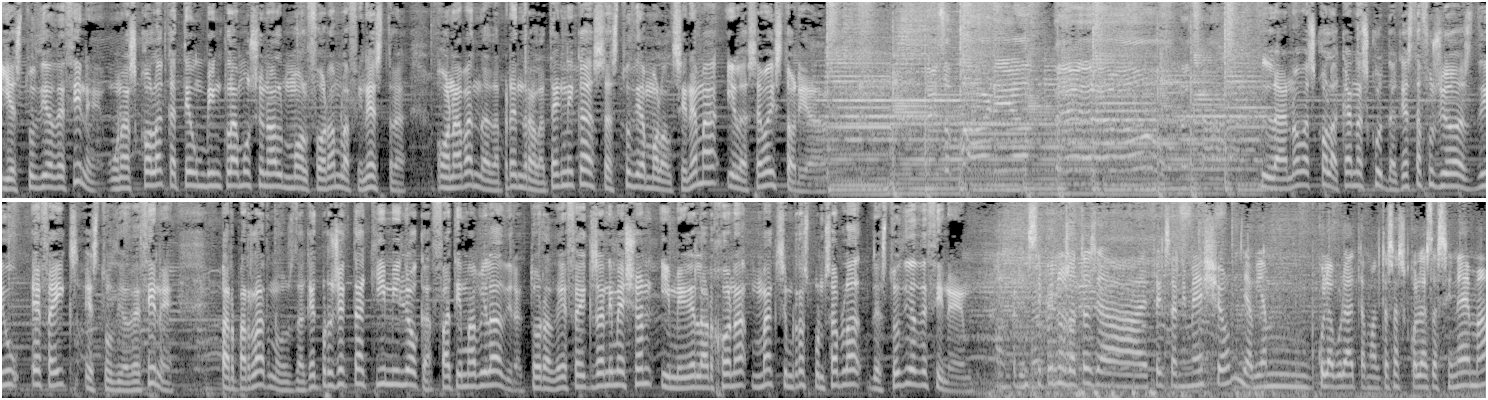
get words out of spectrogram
I Estudio de Cine, una escola que té un vincle emocional molt fort amb la finestra, on a banda d'aprendre la tècnica, s'estudia molt el cinema i la seva història. La nova escola que ha nascut d'aquesta fusió es diu FX Estudio de Cine. Per parlar-nos d'aquest projecte, qui millor que Fàtima Vilà, directora de FX Animation, i Miguel Arjona, màxim responsable d'Estudio de Cine. En principi nosaltres ja a FX Animation ja havíem col·laborat amb altres escoles de cinema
